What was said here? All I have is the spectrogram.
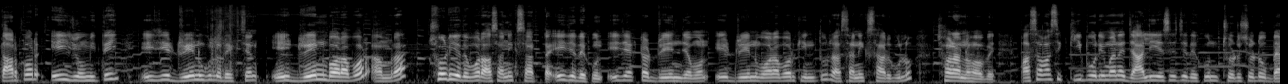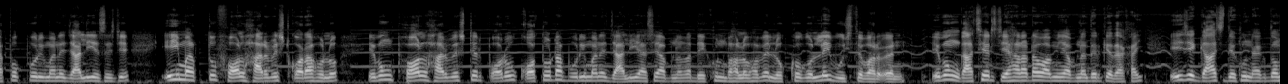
তারপর এই জমিতেই এই যে ড্রেনগুলো দেখছেন, এই ড্রেন বরাবর আমরা ছড়িয়ে দেবো রাসায়নিক সারটা। এই যে দেখুন, এই যে একটা ড্রেন যেমন, এই ড্রেন বরাবর কিন্তু রাসায়নিক সারগুলো ছড়ানো হবে। পাশাপাশি কি পরিমাণে জালি এসেছে দেখুন, ছোট ছোট ব্যাপক পরিমাণে জালি এসেছে। এই মাত্র ফল হারভেস্ট করা হলো এবং ফল হারভেস্টের পরেও কতটা পরিমাণে জালি আসে আপনারা দেখুন ভালোভাবে লক্ষ্য করলেই বুঝতে পারবেন। এবং গাছের চেহারাটাও আমি আপনাদেরকে দেখাই। এই যে গাছ দেখুন, একদম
